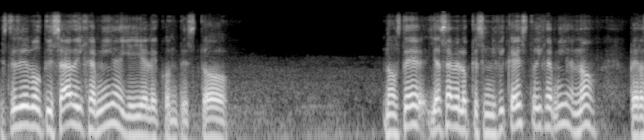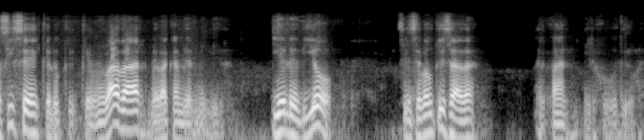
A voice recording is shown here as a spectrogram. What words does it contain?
usted es bautizada, hija mía, y ella le contestó, no, usted ya sabe lo que significa esto, hija mía, no pero sí sé que lo que, me va a dar me va a cambiar mi vida. Y Él le dio, sin ser bautizada, el pan y el jugo de uva.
